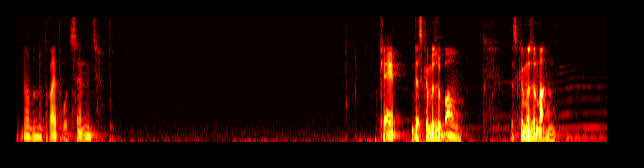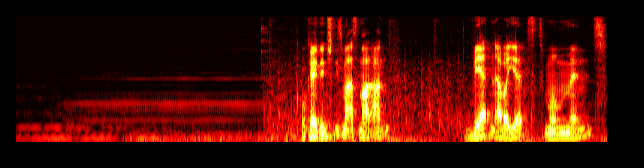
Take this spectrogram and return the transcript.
Hätten aber nur 3%. Okay, das können wir so bauen. Das können wir so machen. Okay, den schließen wir erstmal an. Werden aber jetzt, Moment,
